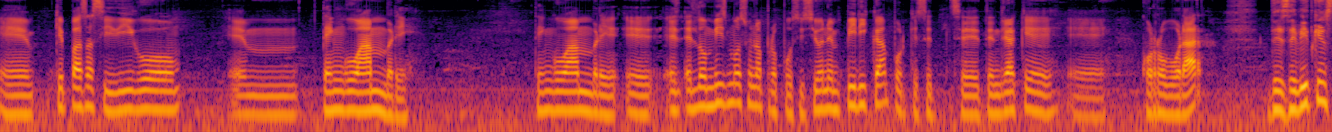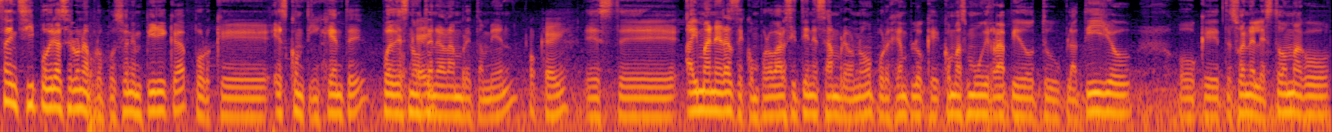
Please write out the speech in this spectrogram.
Eh, ¿Qué pasa si digo em, tengo hambre? tengo hambre, eh, es, lo mismo, es una proposición empírica porque se, tendría que eh, corroborar. Desde Wittgenstein sí podría ser una proposición empírica porque es contingente, puedes no tener hambre también. Okay. Este, hay maneras de comprobar si tienes hambre o no, por ejemplo, que comas muy rápido tu platillo o que te suene el estómago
